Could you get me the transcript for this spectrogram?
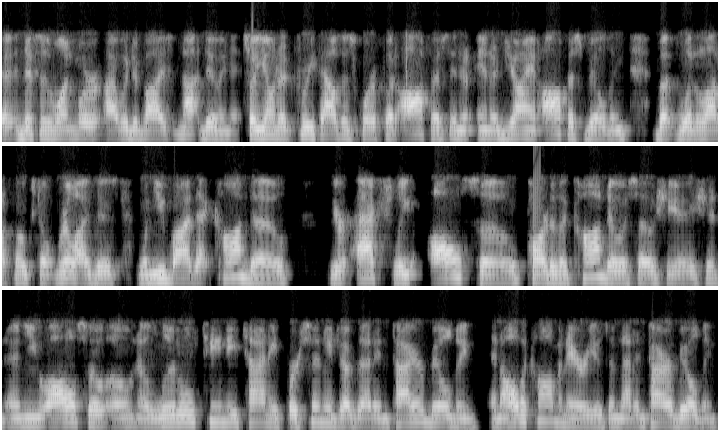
uh, this is one where I would advise not doing it. So you own a 3,000 square foot office in a, in a giant office building, but what a lot of folks don't realize is when you buy that condo, you're actually also part of the condo association and you also own a little teeny tiny percentage of that entire building and all the common areas in that entire building.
